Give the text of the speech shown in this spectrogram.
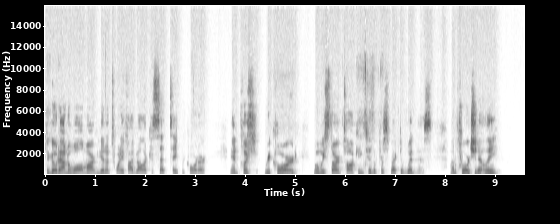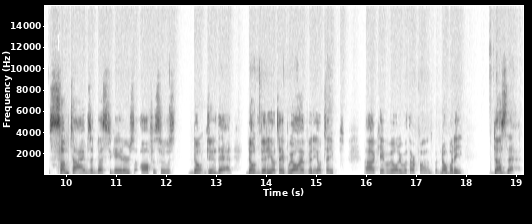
to go down to Walmart and get a $25 cassette tape recorder and push record when we start talking to the prospective witness. Unfortunately, sometimes investigators, officers don't do that, don't videotape. We all have videotape uh, capability with our phones, but nobody does that.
